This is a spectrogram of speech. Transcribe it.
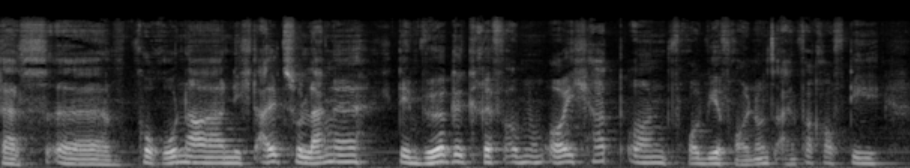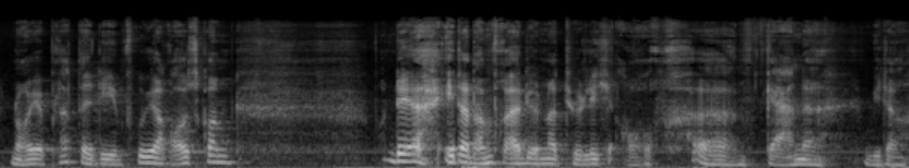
dass äh, Corona nicht allzu lange den Würgegriff um euch hat und wir freuen uns einfach auf die neue Platte, die im Frühjahr rauskommt. Von der Ether Dampfradio natürlich auch äh, gerne wieder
